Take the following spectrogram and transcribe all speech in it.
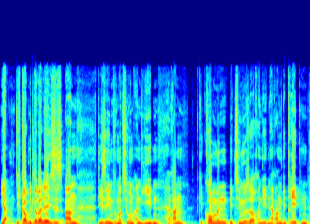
Ja, ich glaube mittlerweile ist es an diese Information an jeden herangekommen, beziehungsweise auch an jeden herangetreten,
